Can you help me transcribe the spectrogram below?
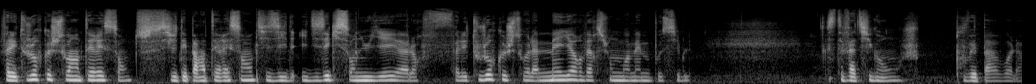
Il fallait toujours que je sois intéressante. Si j'étais pas intéressante, ils, ils disaient qu'ils s'ennuyaient. Alors, il fallait toujours que je sois la meilleure version de moi-même possible. C'était fatigant. Je pas, voilà.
